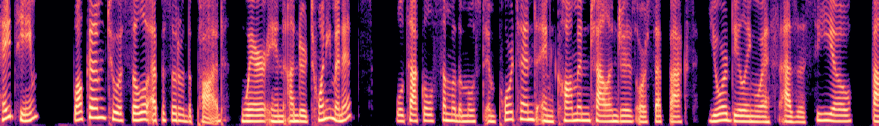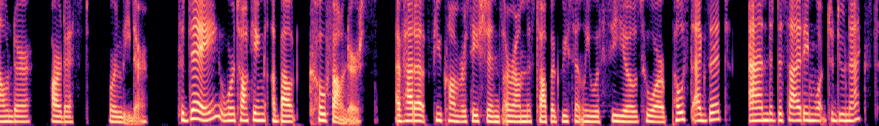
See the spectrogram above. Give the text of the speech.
Hey, team. Welcome to a solo episode of the pod, where in under 20 minutes, we'll tackle some of the most important and common challenges or setbacks you're dealing with as a CEO, founder, artist, or leader. Today, we're talking about co founders. I've had a few conversations around this topic recently with CEOs who are post exit and deciding what to do next,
